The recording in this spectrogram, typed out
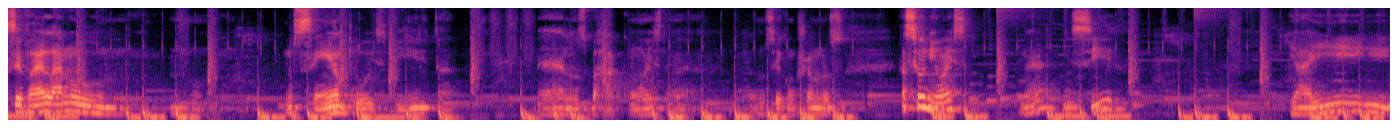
Você vai lá no, no, no centro espírita, né, nos barracões, né, não sei como chama, nos, nas reuniões né, em si. E aí,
